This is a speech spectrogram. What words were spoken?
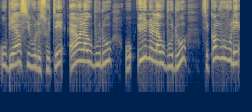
ou bien, si vous le souhaitez, un laoboudou ou une laoboudou. C'est comme vous voulez.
